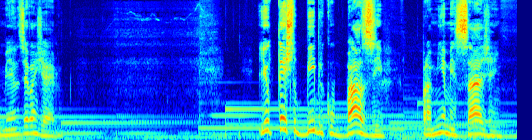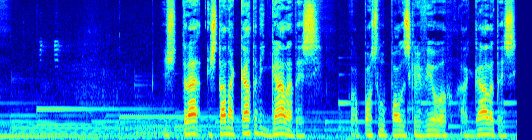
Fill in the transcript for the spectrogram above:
menos Evangelho. E o texto bíblico base para minha mensagem está, na carta de Gálatas. o apóstolo Paulo escreveu a Gálatas,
